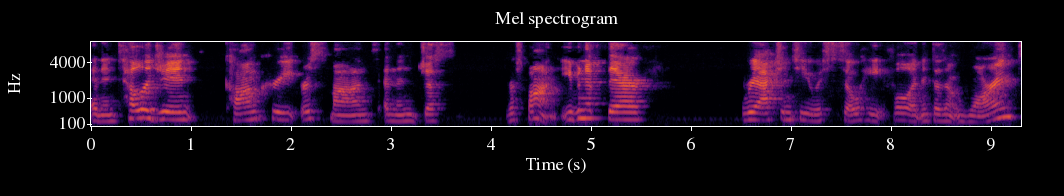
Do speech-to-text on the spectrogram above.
an intelligent, concrete response and then just respond. Even if their reaction to you is so hateful and it doesn't warrant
